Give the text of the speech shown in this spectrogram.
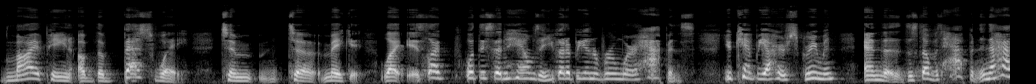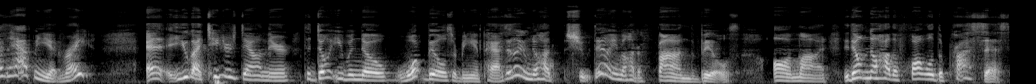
my opinion of the best way to to make it. Like it's like what they said in Hamilton. You got to be in a room where it happens. You can't be out here screaming and the, the stuff is happening, and that hasn't happened yet, right? And you got teachers down there that don't even know what bills are being passed. They don't even know how to shoot. They don't even know how to find the bills online. They don't know how to follow the process.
